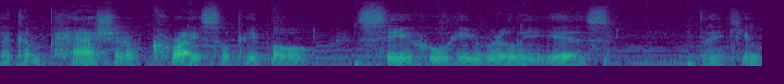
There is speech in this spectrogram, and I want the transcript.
the compassion of Christ so people see who he really is. Thank you.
